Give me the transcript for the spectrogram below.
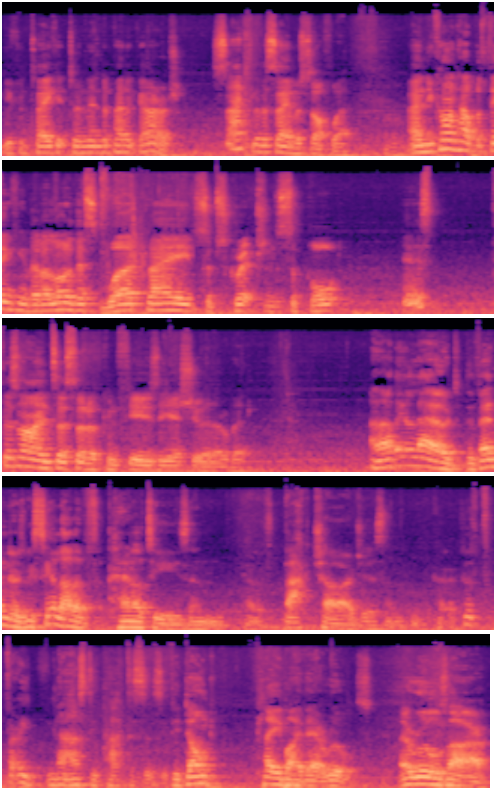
you can take it to an independent garage. Exactly the same as software. And you can't help but thinking that a lot of this wordplay, subscription support, is designed to sort of confuse the issue a little bit. And are they allowed, the vendors, we see a lot of penalties and kind of back charges and very nasty practices if you don't play by their rules. Their rules are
